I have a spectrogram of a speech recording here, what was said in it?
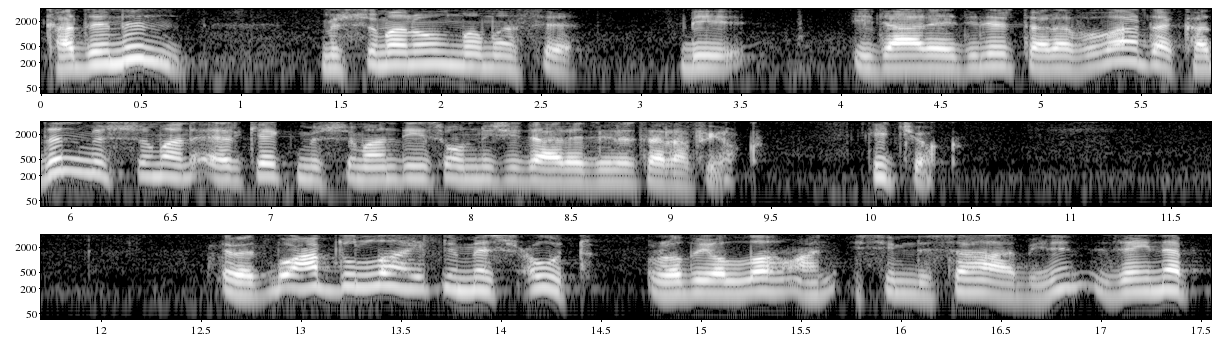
kadının Müslüman olmaması bir idare edilir tarafı var da kadın Müslüman, erkek Müslüman değilse onun hiç idare edilir tarafı yok. Hiç yok. Evet bu Abdullah İbni Mes'ud radıyallahu anh isimli sahabinin Zeynep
